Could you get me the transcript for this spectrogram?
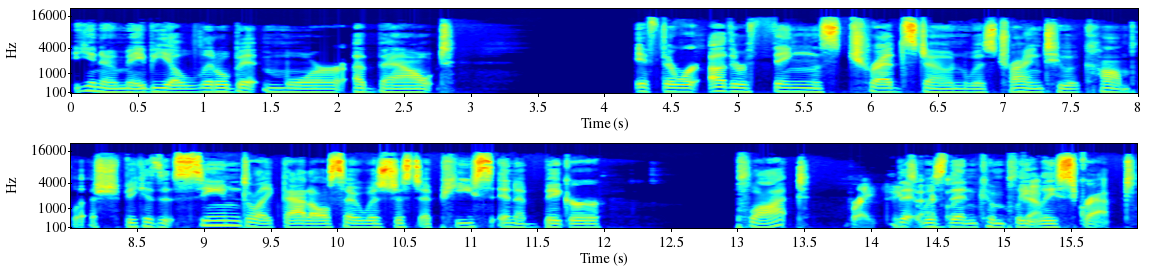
you know maybe a little bit more about if there were other things treadstone was trying to accomplish because it seemed like that also was just a piece in a bigger plot right that was then completely scrapped.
